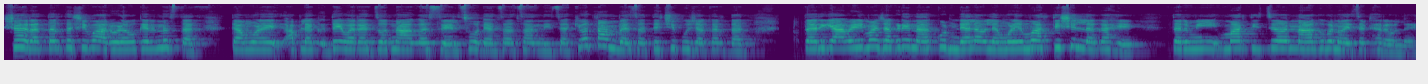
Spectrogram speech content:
शहरात तर तशी वारुळं वगैरे नसतात. त्यामुळे आपल्या देवाऱ्यात जो नाग असेल सोन्याचा चांदीचा किंवा तांब्याचा त्याची पूजा करतात. तर यावेळी माझ्याकडे ना कुंड्या लावल्यामुळे माती शिल्लक आहे. तर मी मातीचं नाग बनवायचं ठरवलंय.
